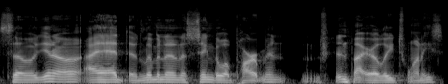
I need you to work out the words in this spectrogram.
so, you know, I had living in a single apartment in my early 20s.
